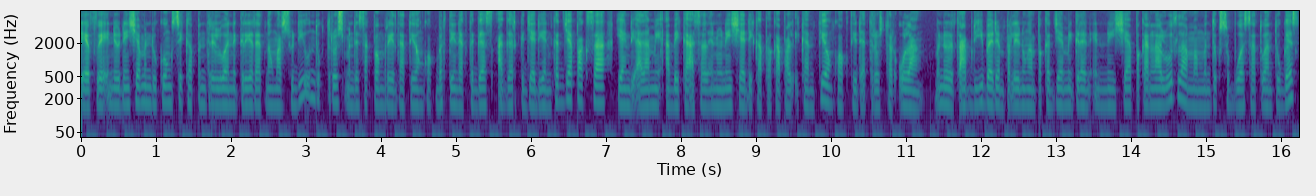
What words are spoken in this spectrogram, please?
DFW Indonesia mendukung sikap Menteri Luar Negeri Retno Marsudi untuk terus mendesak pemerintah Tiongkok bertindak tegas agar kejadian kerja paksa yang dialami ABK asal Indonesia di kapal-kapal ikan Tiongkok tidak terus terulang. Menurut Abdi, Badan Perlindungan Pekerja Migran Indonesia pekan lalu telah membentuk sebuah satuan tugas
